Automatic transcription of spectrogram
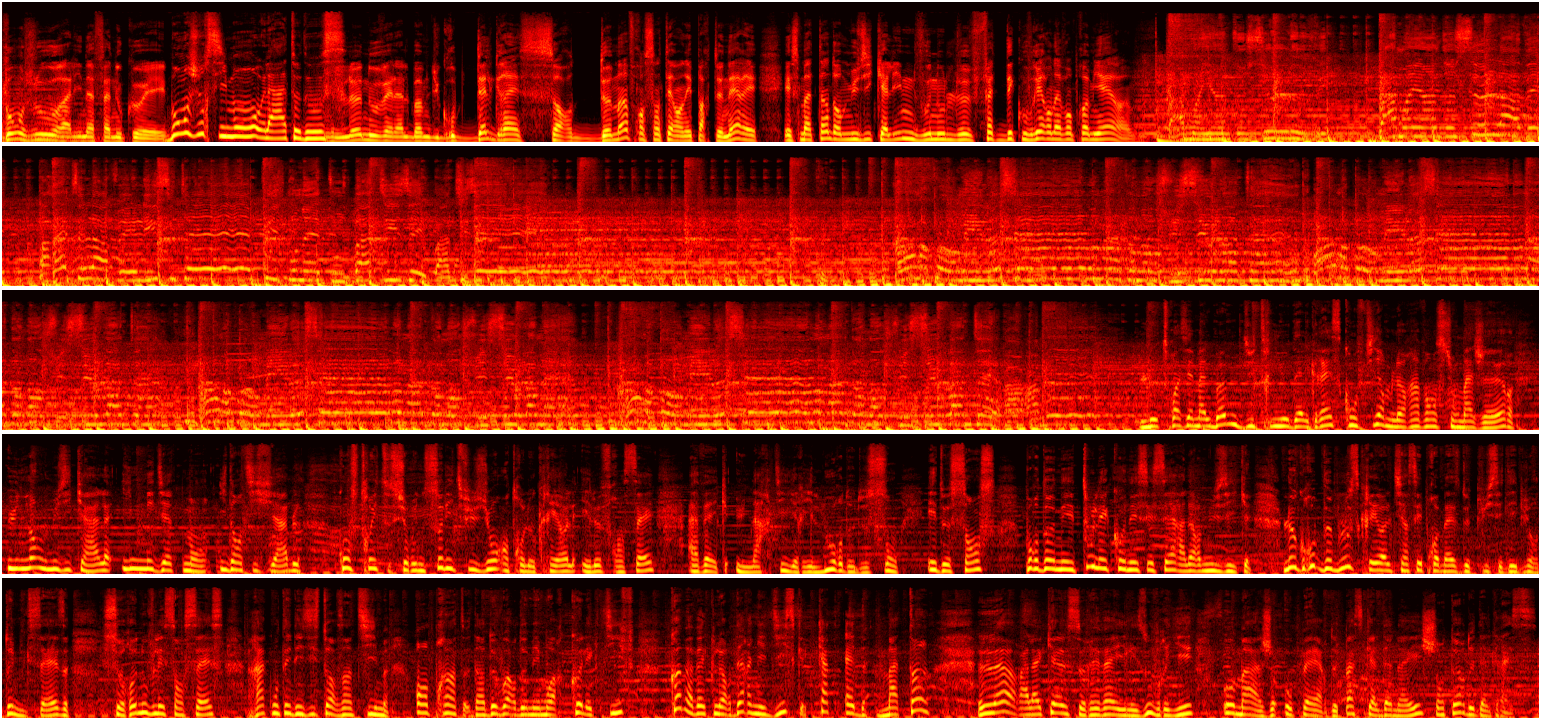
Bonjour Alina Fanoukoé. Bonjour Simon, hola à todos. Le nouvel album du groupe Delgrès sort demain, France Inter en est partenaire et, et ce matin dans Musicaline, vous nous le faites découvrir en avant-première. Pas moyen de se lever, pas moyen de se laver, arrête la félicité, Thank you. Le troisième album du trio Delgrès confirme leur invention majeure, une langue musicale immédiatement identifiable, construite sur une solide fusion entre le créole et le français, avec une artillerie lourde de sons et de sens pour donner tout l'écho nécessaire à leur musique. Le groupe de blues créole tient ses promesses depuis ses débuts en 2016, se renouveler sans cesse, raconter des histoires intimes empreintes d'un devoir de mémoire collectif, comme avec leur dernier disque, Cat Head Matin, l'heure à laquelle se réveillent les ouvriers, hommage au père de Pascal Danaé, chanteur de Delgrès.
